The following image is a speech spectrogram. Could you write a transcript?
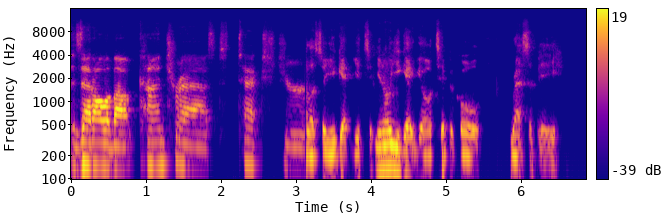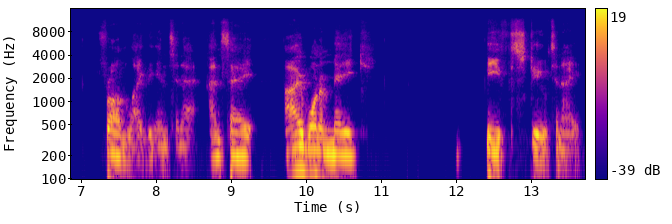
is that all about contrast, texture? so you get you t- you know you get your typical recipe from like the internet and say I want to make beef stew tonight,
